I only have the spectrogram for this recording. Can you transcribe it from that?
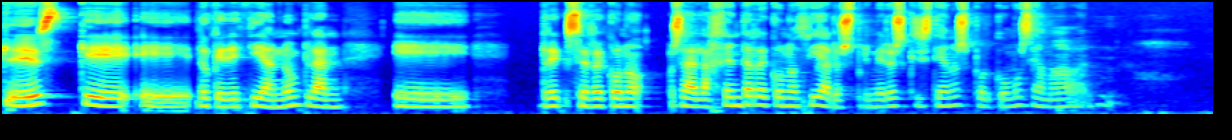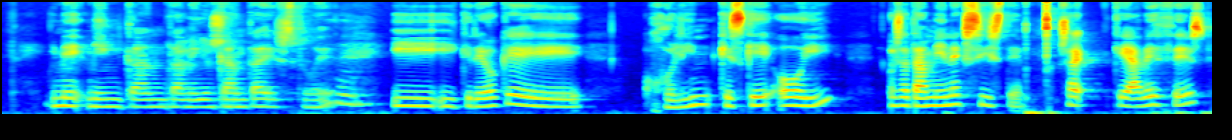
que es que eh, lo que decían, ¿no? En plan, eh, se recono o sea, la gente reconocía a los primeros cristianos por cómo se amaban. Y me, me encanta, me encanta esto, ¿eh? Y, y creo que, jolín, que es que hoy, o sea, también existe, o sea, que a veces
